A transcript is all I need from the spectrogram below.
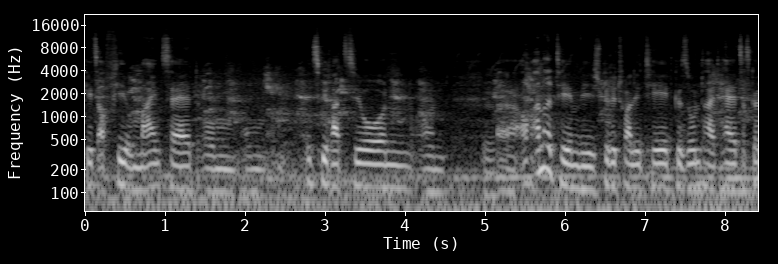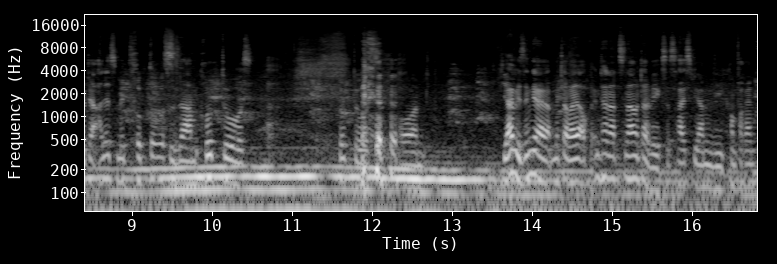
geht es auch viel um Mindset, um, um Inspiration und äh, auch andere Themen wie Spiritualität, Gesundheit, Health, das gehört ja alles mit Kryptos. zusammen. Kryptos. Kryptos. Und ja, wir sind ja mittlerweile auch international unterwegs. Das heißt, wir haben die Konferenz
